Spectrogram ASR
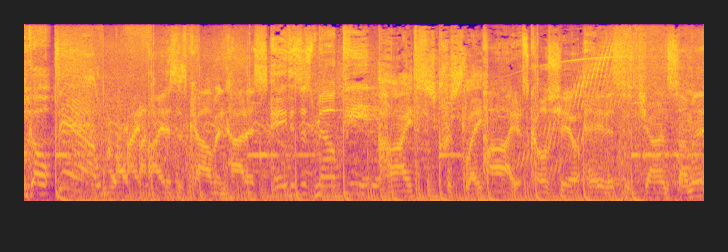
So go down. Hi, hi, this is Calvin Harris. Hey, this is Mel P. Hi, this is Chris Lake. Hi, it's Cole Shield. Hey, this is John Summit.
